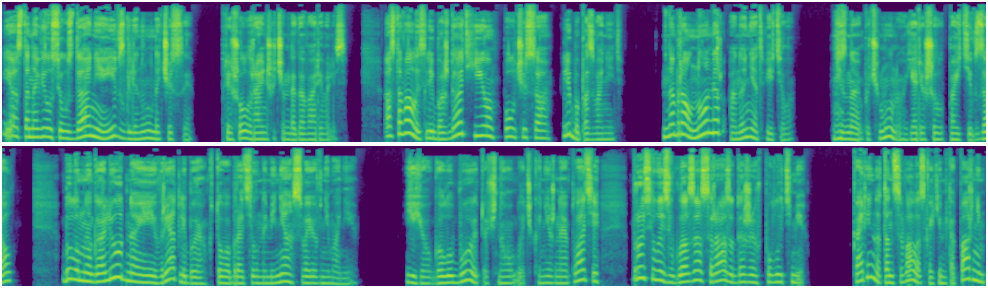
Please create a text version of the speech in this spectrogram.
Я остановился у здания и взглянул на часы. Пришел раньше, чем договаривались. Оставалось либо ждать ее полчаса, либо позвонить. Набрал номер, она не ответила. Не знаю почему, но я решил пойти в зал. Было многолюдно, и вряд ли бы кто обратил на меня свое внимание. Ее голубое, точно облачко, нежное платье бросилось в глаза сразу, даже в полутьме. Карина танцевала с каким-то парнем,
